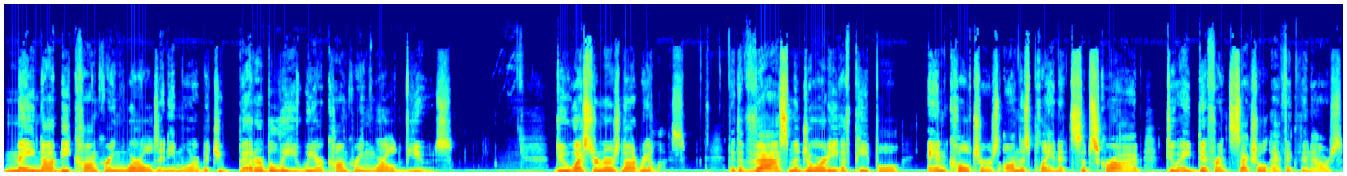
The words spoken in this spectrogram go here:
may not be conquering worlds anymore, but you better believe we are conquering world views. Do Westerners not realize that the vast majority of people and cultures on this planet subscribe to a different sexual ethic than ours?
